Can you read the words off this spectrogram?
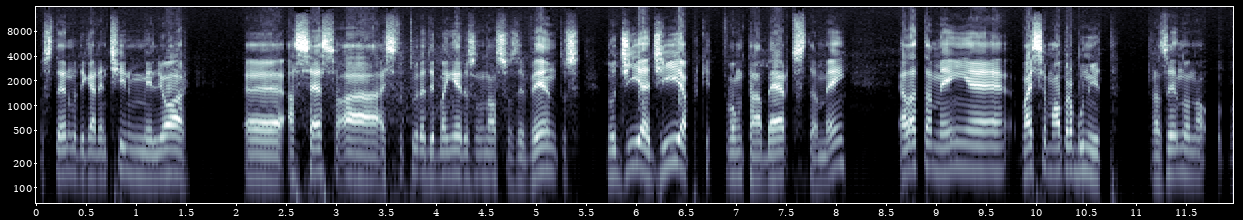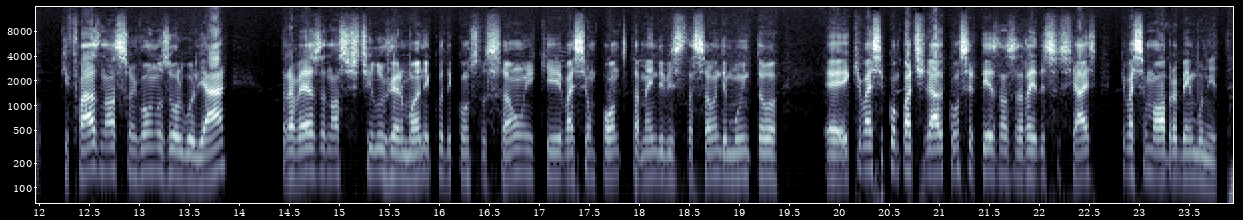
nos termos de garantir melhor eh, acesso à estrutura de banheiros nos nossos eventos, no dia a dia, porque vão estar abertos também, ela também é, vai ser uma obra bonita, trazendo no, que faz São João nos orgulhar através do nosso estilo germânico de construção e que vai ser um ponto também de visitação de muito é, e que vai ser compartilhado com certeza nas redes sociais, que vai ser uma obra bem bonita.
